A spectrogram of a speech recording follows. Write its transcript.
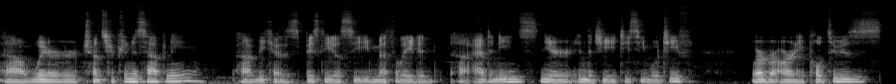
uh, where transcription is happening uh, because basically you'll see methylated uh, adenines near in the GATC motif wherever RNA pol2 is,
